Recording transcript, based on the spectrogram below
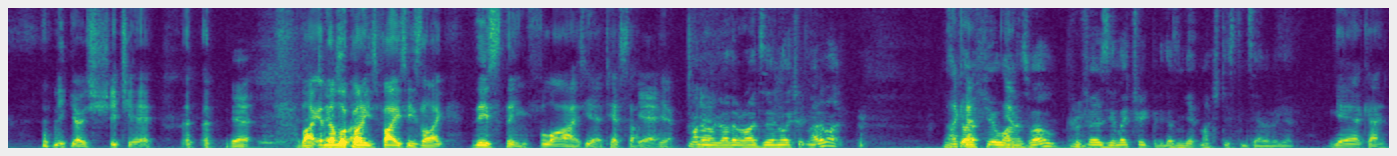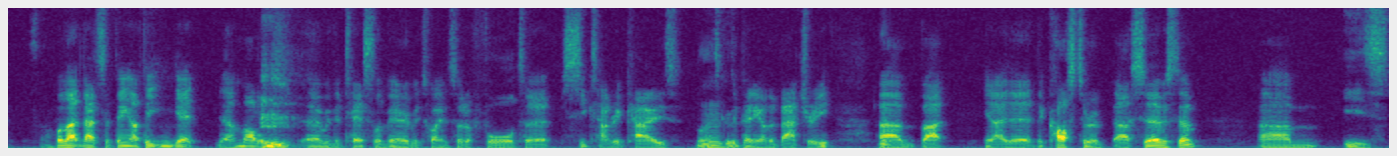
And he goes, "Shit, yeah." yeah. Like, and the look on his face, he's like, "This thing flies." Yeah, Tesla. Yeah. yeah. I know a guy that rides an electric motorbike. He's Okay, got a fuel one as well. Prefers the electric, but he doesn't get much distance out of it yet. Yeah, okay. Well, that that's the thing. I think you can get uh, models uh, with the Tesla vary between sort of four to six hundred k's, Well, depending on the battery. Yeah. Um, but you know the the cost to uh, service them um, is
